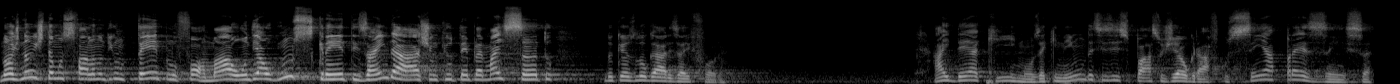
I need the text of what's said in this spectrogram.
Nós não estamos falando de um templo formal onde alguns crentes ainda acham que o templo é mais santo do que os lugares aí fora. A ideia aqui, irmãos, é que nenhum desses espaços geográficos sem a presença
